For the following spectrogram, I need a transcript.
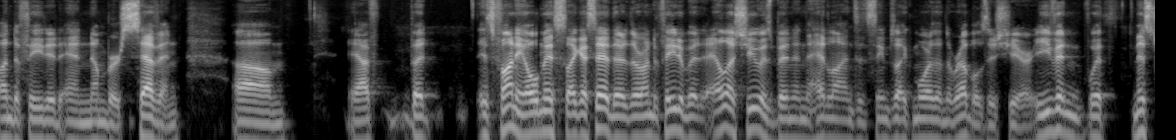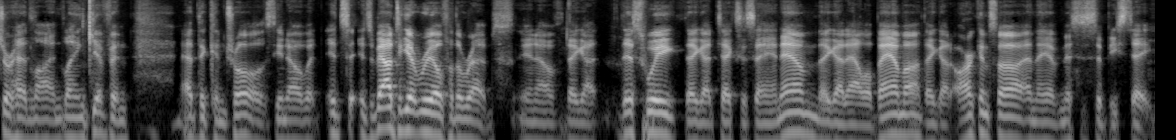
undefeated and number seven. Um, yeah, but it's funny. Ole Miss, like I said, they're they're undefeated, but LSU has been in the headlines. It seems like more than the Rebels this year, even with Mister Headline Lane Kiffin at the controls. You know, but it's it's about to get real for the Rebs. You know, they got this week, they got Texas A and M, they got Alabama, they got Arkansas, and they have Mississippi State.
